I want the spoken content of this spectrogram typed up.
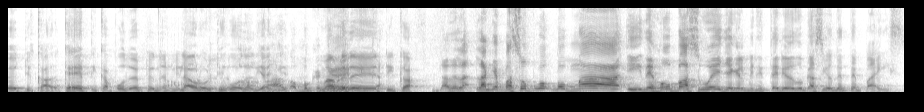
Ética, ¿Qué ética puede tener Milagro Ortiz desde Ah, ayer? ¿cómo que No me hable de ética? La, de la, la que pasó con más y dejó más huella en el Ministerio de Educación de este país.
